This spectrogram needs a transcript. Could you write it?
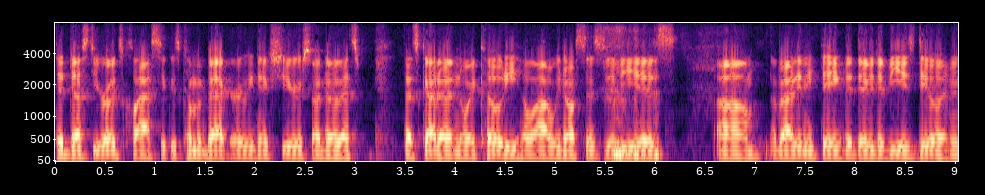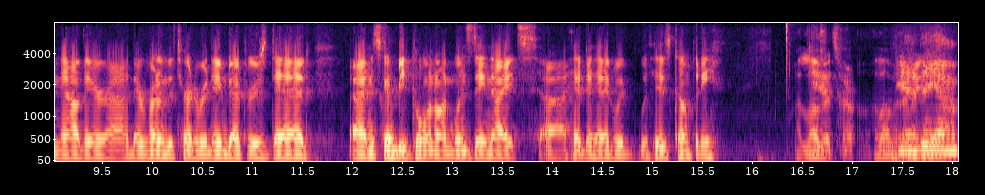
the Dusty Rhodes Classic is coming back early next year, so I know that's that's got to annoy Cody a lot. We know how sensitive he is um, about anything that WWE is doing, and now they're uh, they're running the tournament named after his dad, uh, and it's going to be going on Wednesday nights, head to head with with his company. I love Yeah, it. I love it. Yeah, I mean, they uh,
